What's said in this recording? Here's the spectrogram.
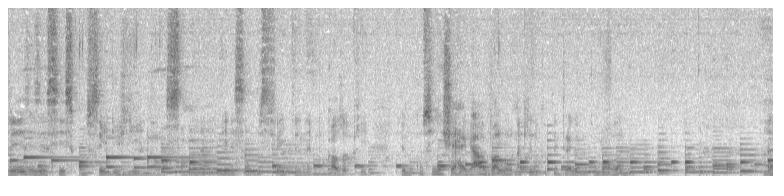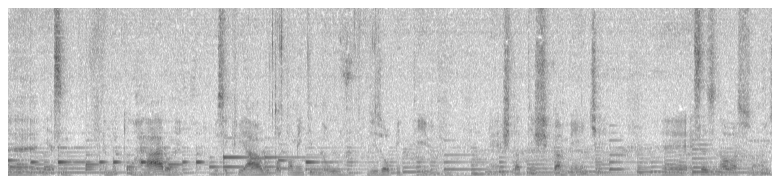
vezes esses conselhos de inovação, né, eles são desfeitos, né, por causa que eu não consigo enxergar valor naquilo que eu estou entregando como inovador. É, e assim, é muito raro, né? Você criar algo totalmente novo, disruptivo. É, estatisticamente, é, essas inovações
